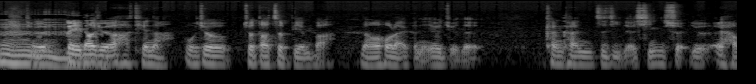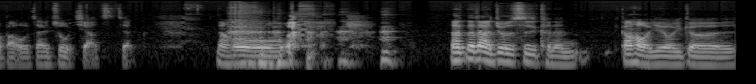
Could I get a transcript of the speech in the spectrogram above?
嗯就是累到觉得啊天哪，我就就到这边吧，然后后来可能又觉得看看自己的薪水，就哎好吧，我再做一下子这样，然后 那那当然就是可能刚好也有一个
